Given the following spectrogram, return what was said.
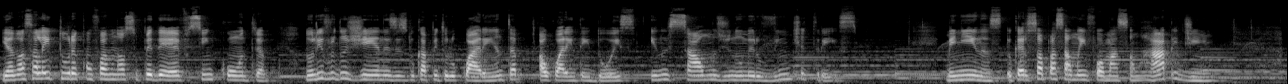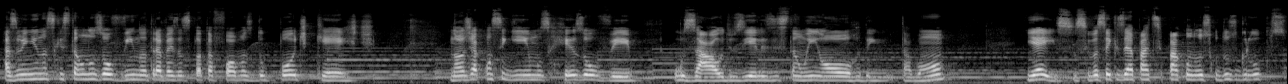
e a nossa leitura, conforme nosso PDF, se encontra no livro do Gênesis, do capítulo 40 ao 42 e nos Salmos de número 23. Meninas, eu quero só passar uma informação rapidinho. As meninas que estão nos ouvindo através das plataformas do podcast, nós já conseguimos resolver os áudios e eles estão em ordem, tá bom? E é isso. Se você quiser participar conosco dos grupos,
